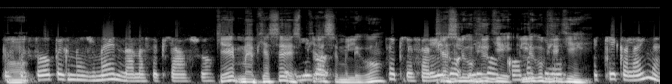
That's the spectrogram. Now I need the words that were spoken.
προσπαθώ απεγνωσμένα να σε πιάσω. Και με πιασέ, Λίγο- πιάσε με λίγο. Σε πιάσα λίγο. Πιάσε λίγο πιο εκεί. ακόμα Λίγο και- πιο εκεί. Εκεί καλά είναι.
